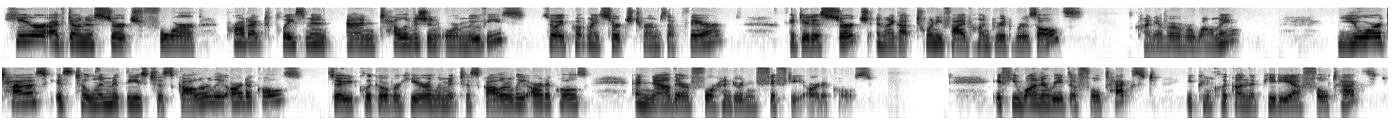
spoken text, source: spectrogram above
Here I've done a search for product placement and television or movies. So I put my search terms up there. I did a search and I got 2,500 results. It's kind of overwhelming. Your task is to limit these to scholarly articles. So you click over here, limit to scholarly articles, and now there are 450 articles. If you want to read the full text, you can click on the PDF full text.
